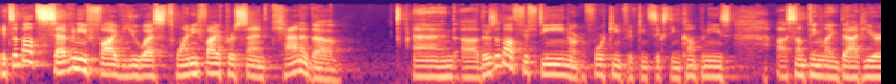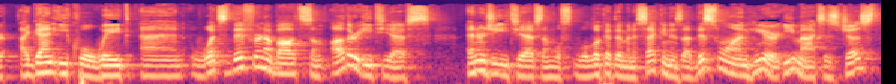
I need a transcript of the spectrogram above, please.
it's about 75 US, 25% Canada. And uh, there's about 15 or 14, 15, 16 companies, uh, something like that here. Again, equal weight. And what's different about some other ETFs, energy ETFs, and we'll, we'll look at them in a second, is that this one here, EMAX, is just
